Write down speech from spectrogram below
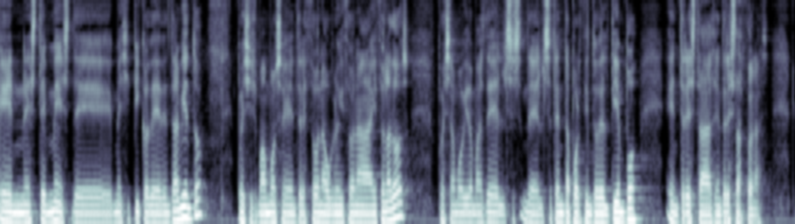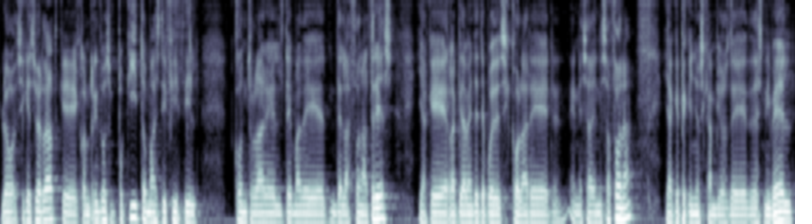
en este mes de mes y pico de, de entrenamiento, pues si sumamos entre zona 1 y zona, y zona 2, pues se ha movido más del, del 70% del tiempo entre estas, entre estas zonas. Luego sí que es verdad que con ritmo es un poquito más difícil controlar el tema de, de la zona 3, ya que rápidamente te puedes colar en, en, esa, en esa zona, ya que pequeños cambios de, de desnivel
